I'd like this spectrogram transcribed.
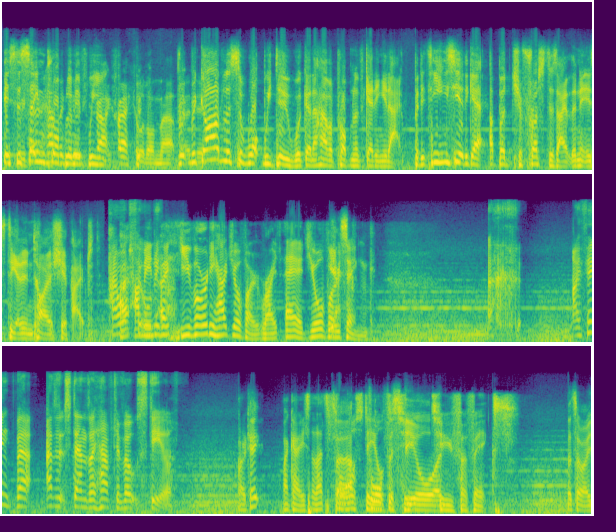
it's the same don't have a problem if we. track record on that. Though, regardless of what we do, we're going to have a problem of getting it out. But it's easier to get a bunch of thrusters out than it is to get an entire ship out. How I, much I would mean, we- you've already had your vote, right? Ed, you're Yes. voting. I think that as it stands, I have to vote steel. Okay, Okay, so that's four that's steal four for to steal two, and- two for fix. So I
